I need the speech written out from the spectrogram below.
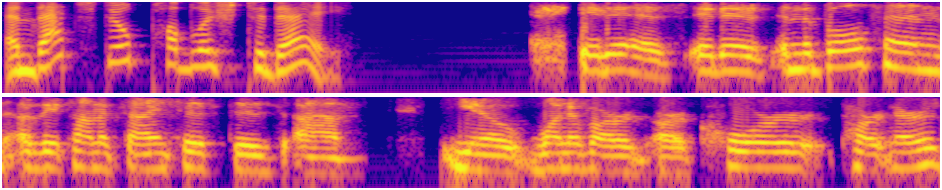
and that's still published today? It is. It is. And the Bulletin of the Atomic Scientists is, um, you know, one of our, our core partners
